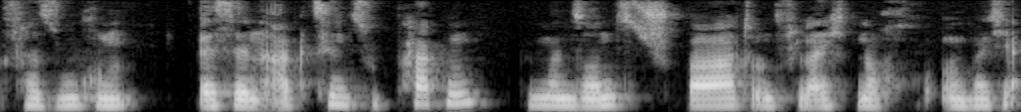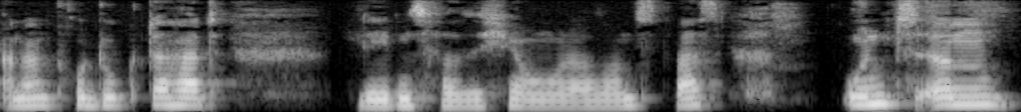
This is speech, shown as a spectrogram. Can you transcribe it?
versuchen, es in Aktien zu packen, wenn man sonst spart und vielleicht noch irgendwelche anderen Produkte hat, Lebensversicherung oder sonst was. Und ähm,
